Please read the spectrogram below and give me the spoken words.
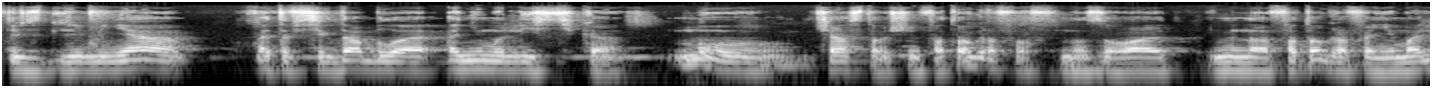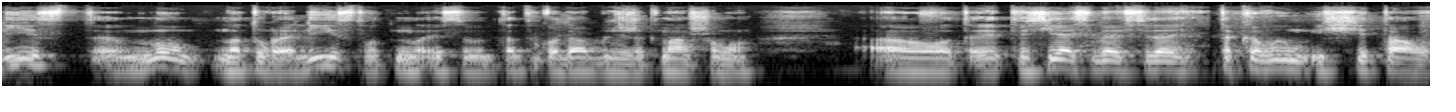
То есть для меня это всегда была анималистика. Ну, часто очень фотографов называют именно фотограф-анималист, ну, натуралист, вот если это куда ближе к нашему. А вот. То есть я себя всегда таковым и считал.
